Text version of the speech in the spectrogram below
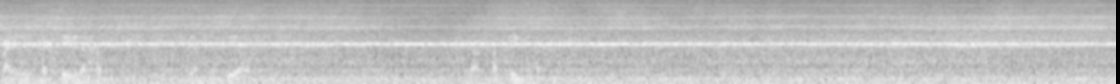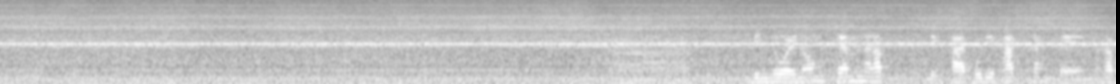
ไปแท็กซี่แล้วนะครับเตรียมแท็กซี่ออกจากคัสติ้งนะครับบินโดยน้องแชมป์นะครับ เด็กชายภูริพัฒน์ช่างแสงนะครับ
